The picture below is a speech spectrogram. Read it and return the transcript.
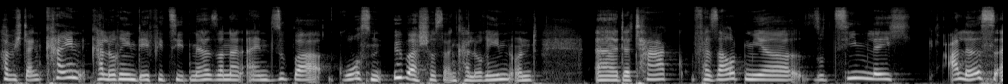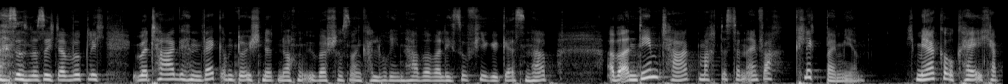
habe ich dann kein Kaloriendefizit mehr, sondern einen super großen Überschuss an Kalorien und äh, der Tag versaut mir so ziemlich alles, also dass ich da wirklich über Tage hinweg im Durchschnitt noch einen Überschuss an Kalorien habe, weil ich so viel gegessen habe. Aber an dem Tag macht es dann einfach Klick bei mir. Ich merke, okay, ich habe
